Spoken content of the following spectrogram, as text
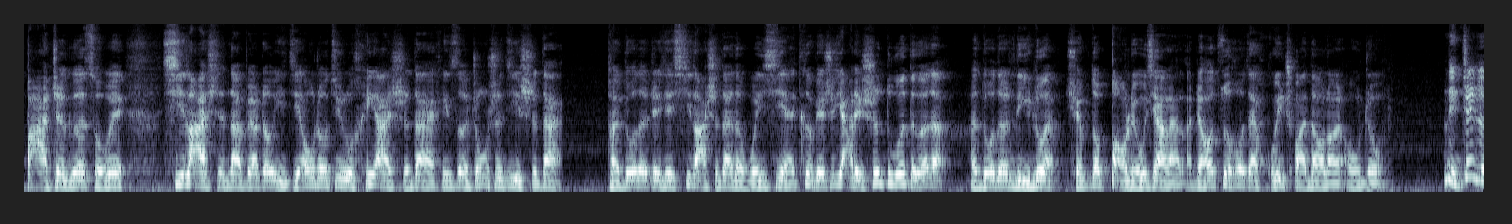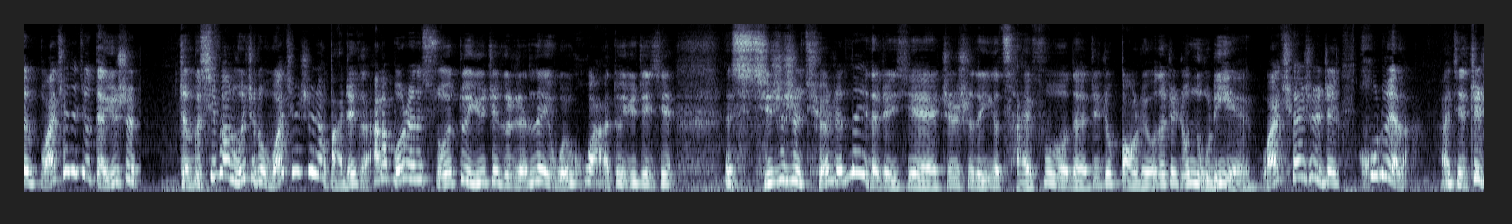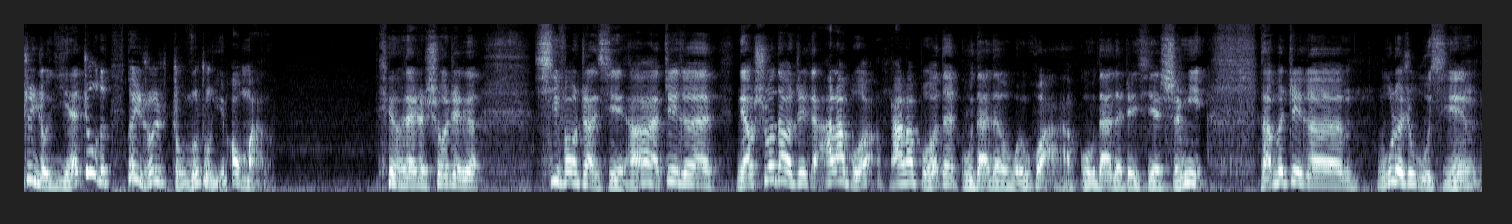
把这个所谓希腊史那边都以及欧洲进入黑暗时代、黑色中世纪时代。很多的这些希腊时代的文献，特别是亚里士多德的很多的理论，全部都保留下来了，然后最后再回传到了欧洲。你这个完全的就等于是整个西方的文史论，完全是要把这个阿拉伯人的所对于这个人类文化，对于这些，其实是全人类的这些知识的一个财富的这种保留的这种努力，完全是这忽略了，而且这是一种严重的可以说是种族主义傲慢了。听我在这说这个。西方占星啊，这个你要说到这个阿拉伯，阿拉伯的古代的文化啊，古代的这些神秘，咱们这个无论是五行、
